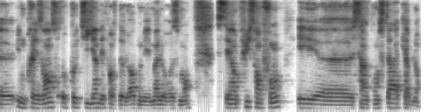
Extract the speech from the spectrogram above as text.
euh, une présence au quotidien des forces de l'ordre, mais malheureusement, c'est un puissant fond et euh, c'est un constat accablant.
